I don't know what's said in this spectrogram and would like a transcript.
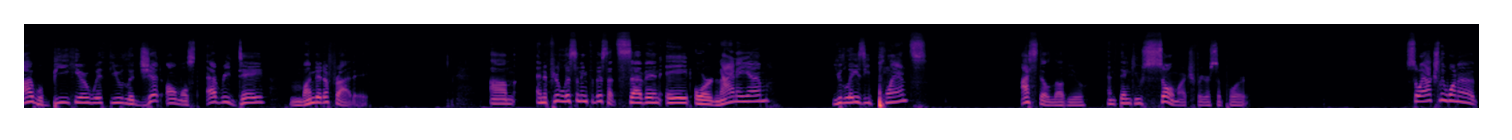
I will be here with you legit almost every day, Monday to Friday. Um, and if you're listening to this at 7, 8, or 9 a.m., you lazy plants, I still love you and thank you so much for your support. So, I actually want to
